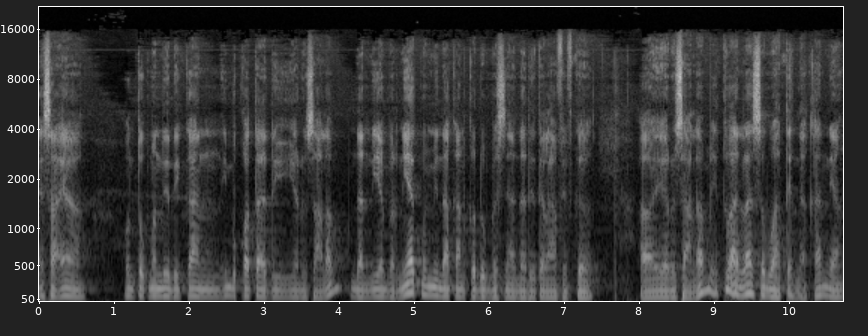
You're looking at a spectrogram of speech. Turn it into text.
Israel untuk mendirikan ibu kota di Yerusalem dan dia berniat memindahkan kedubesnya dari Tel Aviv ke eh, Yerusalem itu adalah sebuah tindakan yang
